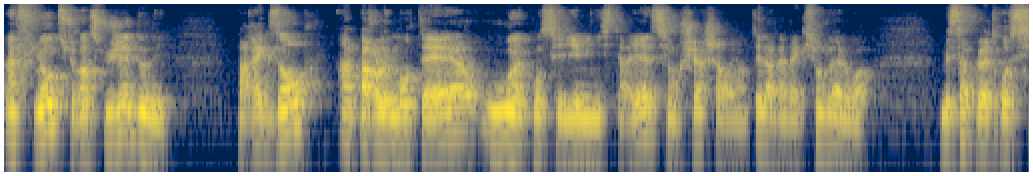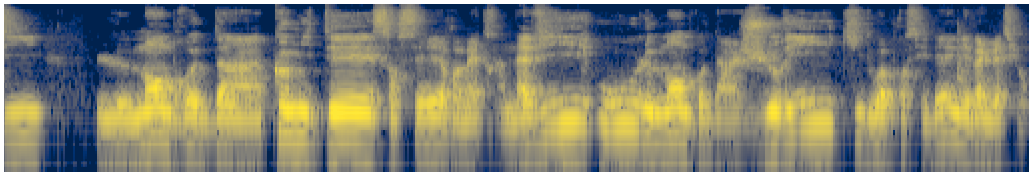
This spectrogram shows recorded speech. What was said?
influente sur un sujet donné. Par exemple, un parlementaire ou un conseiller ministériel si on cherche à orienter la rédaction de la loi. Mais ça peut être aussi le membre d'un comité censé remettre un avis ou le membre d'un jury qui doit procéder à une évaluation.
